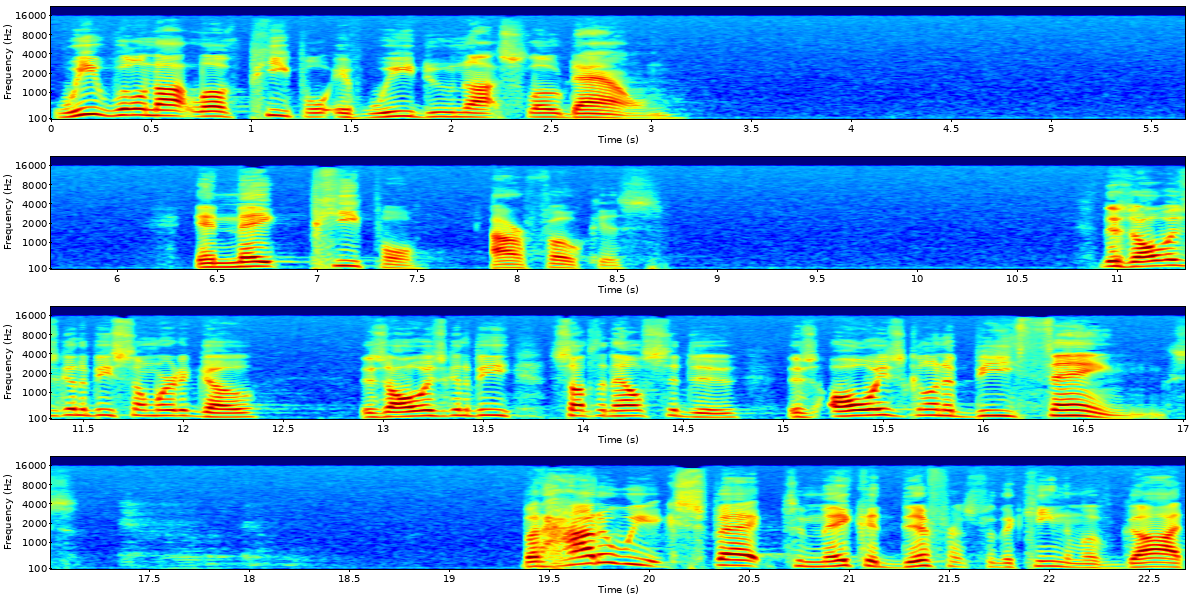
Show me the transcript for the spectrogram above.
We will not love people if we do not slow down and make people our focus. There's always going to be somewhere to go. There's always going to be something else to do. There's always going to be things. But how do we expect to make a difference for the kingdom of God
